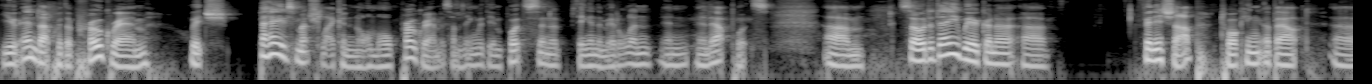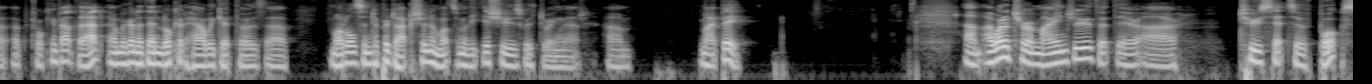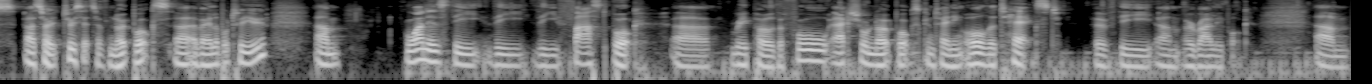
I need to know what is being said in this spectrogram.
you end up with a program which behaves much like a normal program. It's something with inputs and a thing in the middle and, and, and outputs. Um, so today we're going to uh, finish up talking about uh, talking about that, and we're going to then look at how we get those uh, models into production and what some of the issues with doing that um, might be. Um, I wanted to remind you that there are two sets of books, uh, sorry, two sets of notebooks uh, available to you. Um, one is the, the, the fast book uh, repo, the full actual notebooks containing all the text of the um, O'Reilly book. Um,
